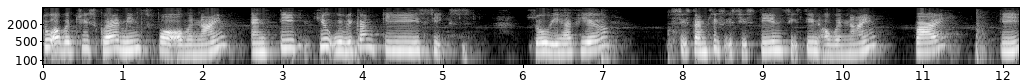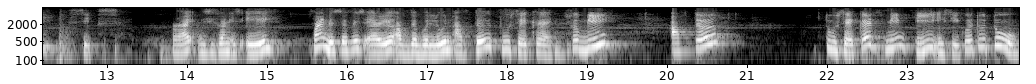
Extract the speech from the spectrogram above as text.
2 over 3 square means 4 over 9. And T cube will become T6. So we have here 6 times 6 is 16. 16 over 9 pi T6. Right, this is one is A. Find the surface area of the balloon after 2 seconds. So B, after 2 seconds mean T is equal to 2.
